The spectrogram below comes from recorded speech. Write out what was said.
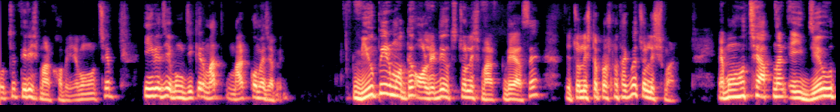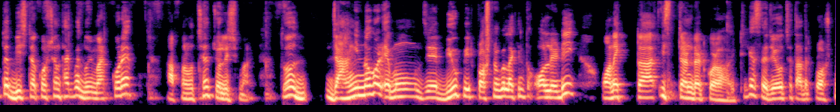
হচ্ছে তিরিশ মার্ক হবে এবং হচ্ছে ইংরেজি এবং জিকের মার্ক মার্ক কমে যাবে। বিউপির মধ্যে অলরেডি হচ্ছে চল্লিশ মার্ক দেয়া আছে, যে চল্লিশটা প্রশ্ন থাকবে, চল্লিশ মার্ক এবং হচ্ছে আপনার এই জেউতে বিশটা কোশ্চেন থাকবে, দুই মার্ক করে আপনার হচ্ছে চল্লিশ মার্ক তো জাহাঙ্গীরনগর এবং যে বিউপির প্রশ্নগুলো কিন্তু অলরেডি অনেকটা স্ট্যান্ডার্ড করা হয়, ঠিক আছে? যে হচ্ছে তাদের প্রশ্ন,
